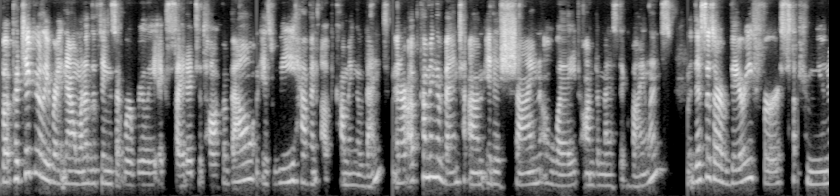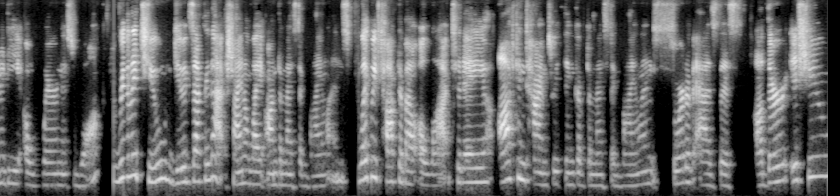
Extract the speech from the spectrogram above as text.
But particularly right now, one of the things that we're really excited to talk about is we have an upcoming event. In our upcoming event, um, it is Shine a Light on Domestic Violence. This is our very first community awareness walk, really to do exactly that shine a light on domestic violence. Like we've talked about a lot today, oftentimes we think of domestic violence sort of as this other issue.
